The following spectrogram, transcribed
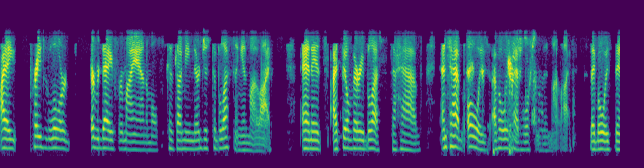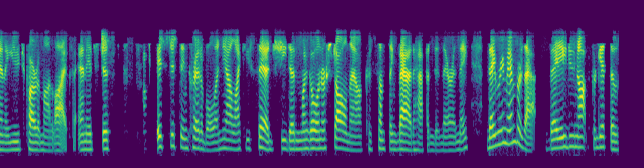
I praise the Lord every day for my animals because I mean they're just a blessing in my life, and it's I feel very blessed to have and to have always I've always had horses in my life. They've always been a huge part of my life, and it's just it's just incredible. And yeah, like you said, she doesn't want to go in her stall now because something bad happened in there, and they they remember that. They do not forget those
